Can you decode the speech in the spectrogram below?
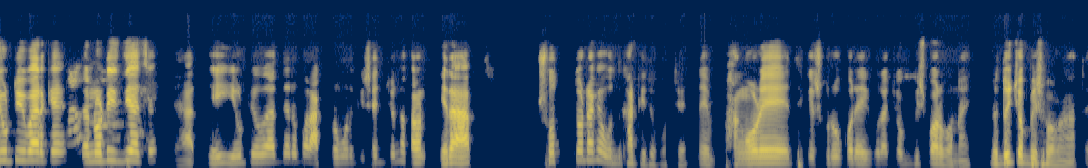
ইউটিউবারকে নোটিশ দিয়েছে। আর এই ইউটিউবারদের উপর আক্রমণ কিসের জন্য? কারণ এরা সত্যটাকে উদ্ঘাটিত করছে। মানে ভাঙড়ে থেকে শুরু করে এগুলা চব্বিশ পরগনায় মানে দুই চব্বিশ পরগনাতে।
